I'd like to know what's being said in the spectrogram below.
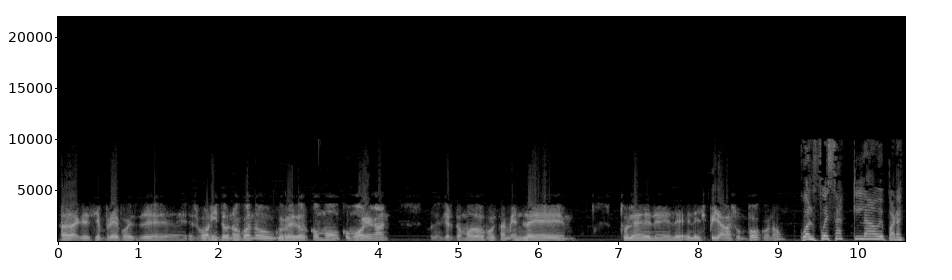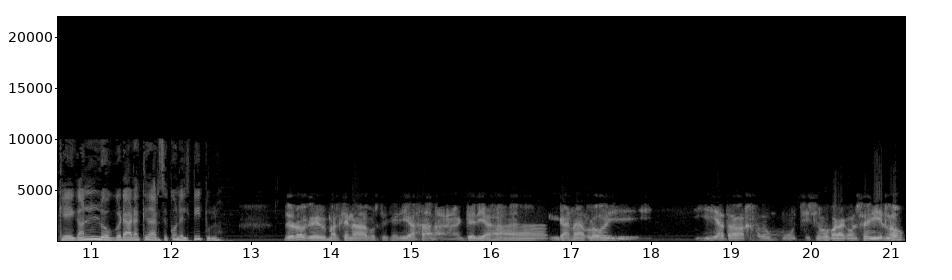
la verdad que siempre pues eh, es bonito, ¿no? Cuando un corredor como, como Egan, pues en cierto modo, pues también le tú le inspirabas un poco, ¿no? ¿Cuál fue esa clave para que Egan lograra quedarse con el título? Yo creo que más que nada pues que quería quería ganarlo y, y ha trabajado muchísimo para conseguirlo.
